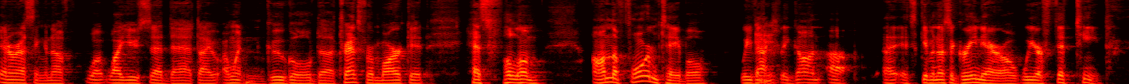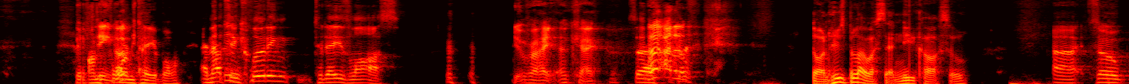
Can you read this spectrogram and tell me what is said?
interesting enough. What, while you said that, I, I went and googled uh, Transfermarkt has Fulham on the form table. We've mm-hmm. actually gone up uh, it's given us a green arrow. We are 15th 15, on the form okay. table, and that's including today's loss. right. Okay. So, I, I on, who's below us then? Newcastle. Uh, so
